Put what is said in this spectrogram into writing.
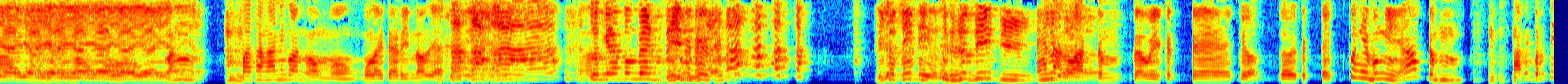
iya iya iya iya iya iya iya. iya, Neng iya. pasangan ini kan ngomong mulai dari nol ya. Lu kira pom bensin Disubsidi disubsidi. Enak Iya. lo adem, gawe gedek yo, gawe gedek. Bengi-bengi adem. Tapi berarti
